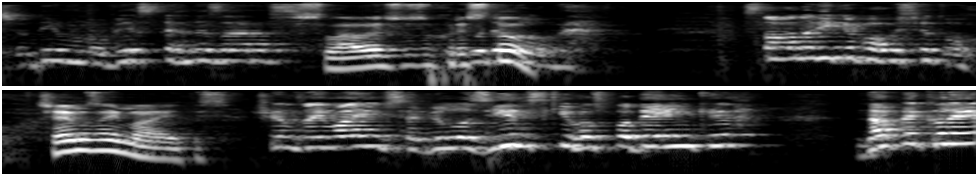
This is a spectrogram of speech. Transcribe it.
Сюди воно вистигне зараз. Слава Ісусу Буде Христу! добре. Слава навіки Богу Святому. Чим займаєтесь? Чим займаємося? Білозірські господинки напекли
